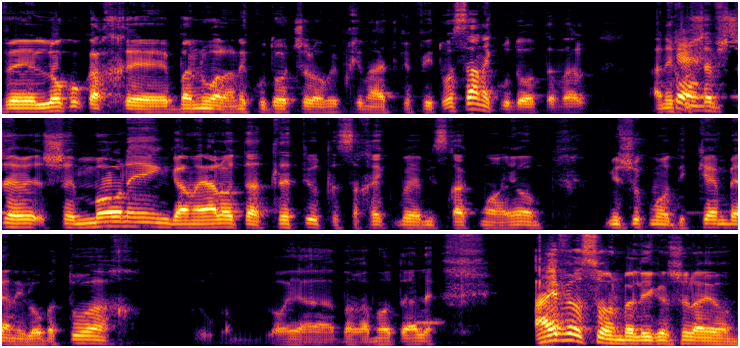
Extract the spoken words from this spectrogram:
ולא כל כך אה, בנו על הנקודות שלו מבחינה התקפית. הוא עשה נקודות, אבל אני כן. חושב ש, שמורנינג גם היה לו את האתלטיות לשחק במשחק כמו היום. מישהו כמו דיקמבה, אני לא בטוח, הוא גם לא היה ברמות האלה. אייברסון בליגה של היום.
